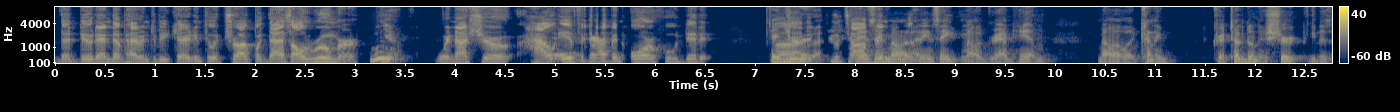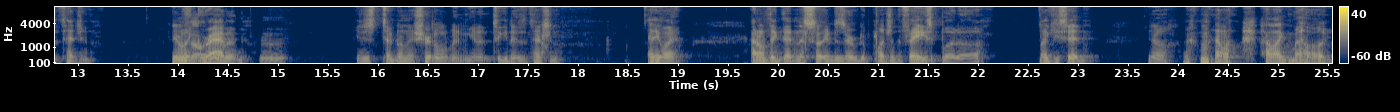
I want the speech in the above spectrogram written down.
the dude ended up having to be carried into a truck. But that's all rumor. Yeah. We're not sure how Yeah. if it happened or who did it. Hey Drew, Uh, I- Drew I didn't say Toppin I didn't say Mallow grabbed him. Mallow like kind of tugged on his shirt to get his attention. He didn't really So- grab him. Mhm. He just tugged on his shirt a little bit and get it to get his attention. Anyway, I don't think that necessarily deserved a punch in the face, but uh, like you said, you know, Mallow, I like Mallow.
